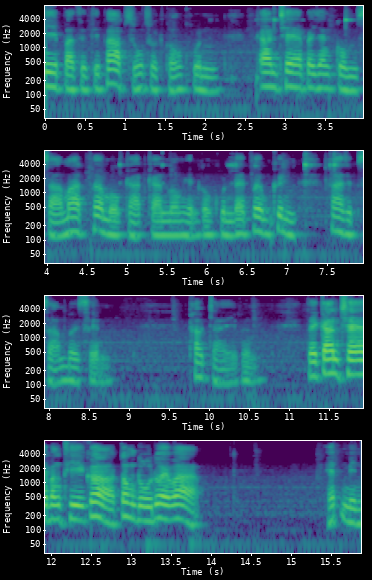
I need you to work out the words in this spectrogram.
มีประสิทธิภาพสูงสุดของคุณ การแชร์ไปยังกลุ่มสามารถเพิ่มโอกาสการมองเห็นของคุณได้เพิ่มขึ้น 53เปอร์เซ็นต์เข้าใจเพื่อน แต่การแชร์บางทีก็ต้องดูด้วยว่าแอดมิน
